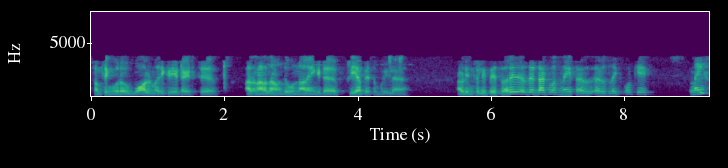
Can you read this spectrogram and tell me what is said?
சம்திங் ஒரு வால் மாதிரி கிரியேட் ஆயிடுச்சு. அதனாலதான் வந்து உன்னால என்கிட்ட ஃப்ரீயா பேச முடியல. அப்படின்னு சொல்லி பேசுவாரு. That was nice I was like okay nice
